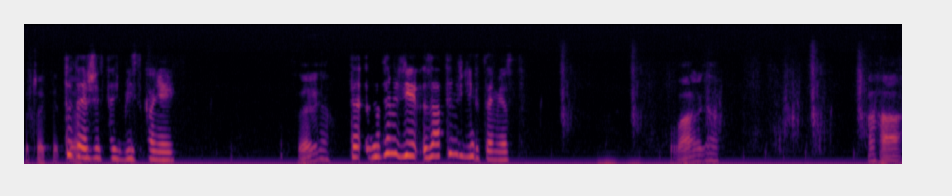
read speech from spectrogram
Poczekaj, ty to też jesteś blisko niej. Serio? Te, za, tym, dir- za tym jest. Uwaga. Aha,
